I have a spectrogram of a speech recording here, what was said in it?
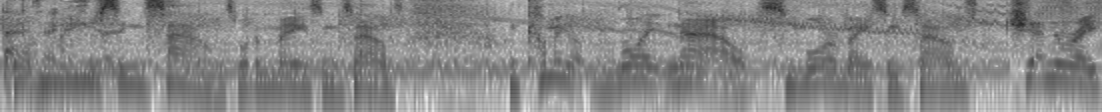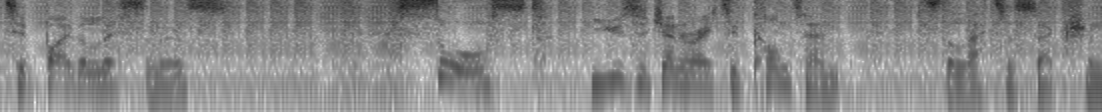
That what amazing excellent. sounds. What amazing sounds. And coming up right now, some more amazing sounds generated by the listeners, sourced, user generated content. It's the letters section.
